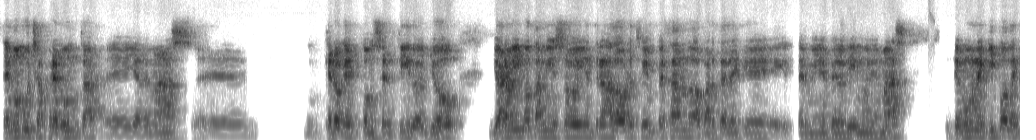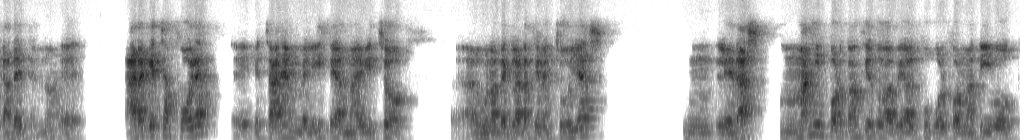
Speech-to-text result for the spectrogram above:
tengo muchas preguntas y además creo que con sentido. Yo yo ahora mismo también soy entrenador, estoy empezando, aparte de que terminé periodismo y demás, tengo un equipo de cadetes, ¿no? Eh, ahora que estás fuera, eh, que estás en Belice, además he visto eh, algunas declaraciones tuyas, mm, ¿le das más importancia todavía al fútbol formativo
